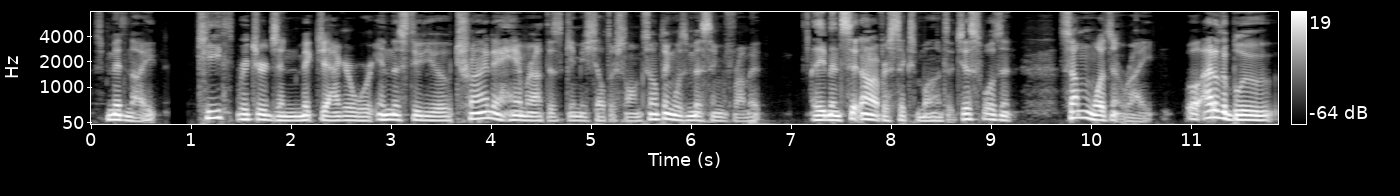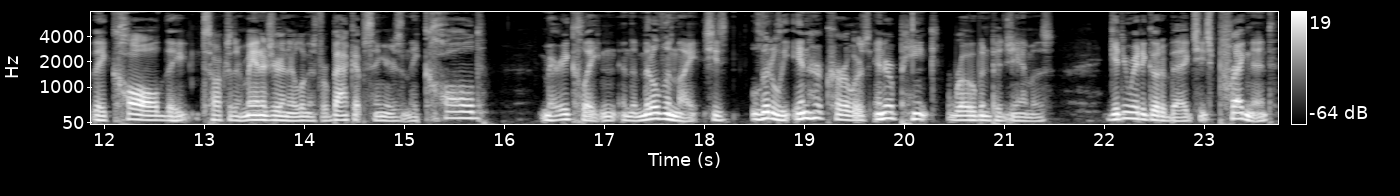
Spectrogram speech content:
It's midnight. Keith Richards and Mick Jagger were in the studio trying to hammer out this Gimme Shelter song. Something was missing from it. They'd been sitting on it for six months. It just wasn't, something wasn't right. Well, out of the blue, they called, they talked to their manager and they're looking for backup singers and they called Merry Clayton in the middle of the night. She's literally in her curlers, in her pink robe and pajamas, getting ready to go to bed. She's pregnant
